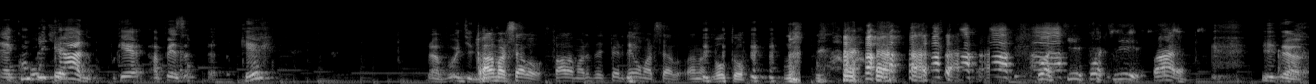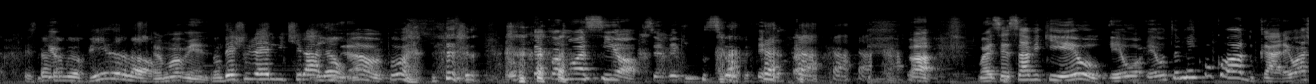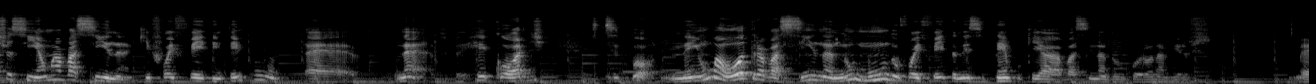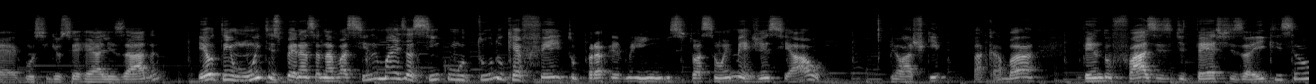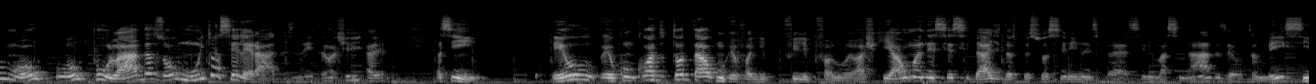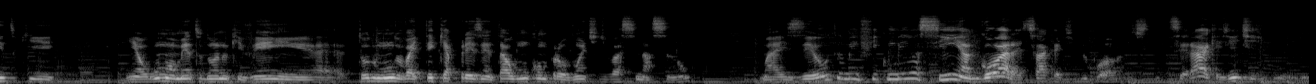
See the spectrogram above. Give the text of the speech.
é complicado, porque apesar. Quê? Travou de novo. Fala, Marcelo. Fala, Marcelo. Perdeu, Marcelo. Ah, não, voltou. tô aqui, tô aqui. Para. Então. Vocês estão eu... me ouvindo ou não? Estamos ouvindo. Não deixa o Jair me tirar, não. Não, pô. Vou ficar com a mão assim, ó, pra você ver que não sou eu. ó, mas você sabe que eu, eu, eu também concordo, cara. Eu acho assim, é uma vacina que foi feita em tempo é, né, recorde pô, nenhuma outra vacina no mundo foi feita nesse tempo que a vacina do coronavírus é, conseguiu ser realizada. Eu tenho muita esperança na vacina, mas assim como tudo que é feito pra, em situação emergencial, eu acho que acaba tendo fases de testes aí que são ou, ou puladas ou muito aceleradas. Né? Então, achei, assim, Eu, eu concordo total com o que o Felipe falou. Eu acho que há uma necessidade das pessoas serem, é, serem vacinadas. Eu também sinto que em algum momento do ano que vem é, todo mundo vai ter que apresentar algum comprovante de vacinação. Mas eu também fico meio assim agora, saca? Tipo, pô, será que a gente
